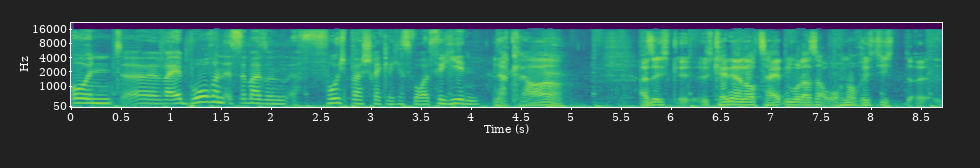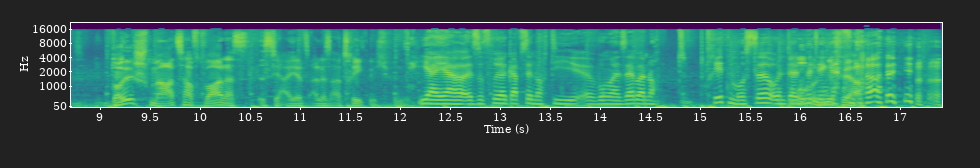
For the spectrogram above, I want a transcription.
Und äh, weil Bohren ist immer so ein furchtbar schreckliches Wort für jeden. ja klar. Also ich, ich kenne ja noch Zeiten, wo das auch noch richtig äh, doll schmerzhaft war. Das ist ja jetzt alles erträglich, finde ich. Ja, ja, also früher gab es ja noch die, äh, wo man selber noch treten musste und dann Oh, mit den ungefähr. ganzen Kabeln.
